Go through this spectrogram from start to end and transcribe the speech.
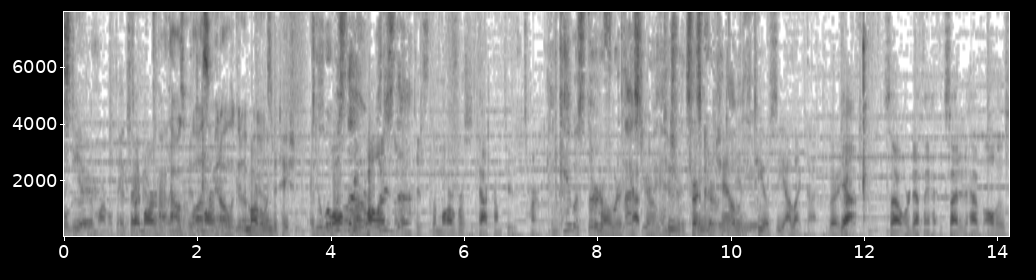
last the, year? the Marvel thing? It's It's like Marvel. A thousand it's plus, I mean, I'll look it Marvel- up. Marvel Yes. Invitation. It's Yeah, what was Marvel- the- we call what it is the- It's the Marvel vs. Capcom 2 tournament. NK was third or fourth last year in Capcom 2 entrance. Tournament of Champions. TOC. I like that. Very good. Yeah. So we're definitely excited to have all those,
